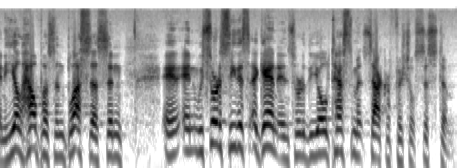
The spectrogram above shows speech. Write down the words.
and he'll help us and bless us. And, and, and we sort of see this again in sort of the Old Testament sacrificial system.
